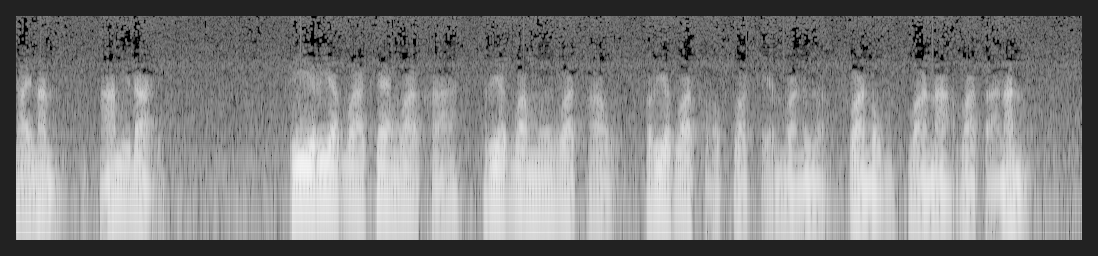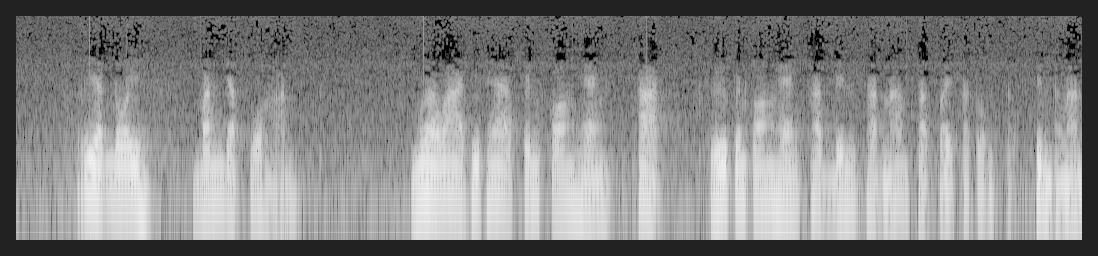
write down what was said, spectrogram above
ชายนั่น หาไม่ได้ ที่เรียกว่าแข้งว่าขา เรียกว่ามือว่าเท้าเรียกว่าศอกว่าแขนว่าเนื้อ ว่านม ว่าหน้า ว่าตานั่น เรียกโดยบัญญัติโวหาร เมื่อว่าที่แท้เป็นกองแห่งธาตุคือเป็นกองแห่งธาตุดินธาตุน้ำธาตุไฟธาตุลมสิ้นทั้งนั้น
